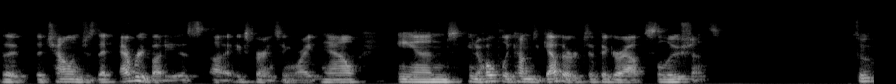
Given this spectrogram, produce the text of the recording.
the, the challenges that everybody is uh, experiencing right now and you know, hopefully come together to figure out solutions. So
